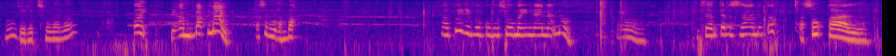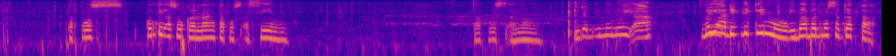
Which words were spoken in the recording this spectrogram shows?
Hmm, diretso na lang. Oy, may ambak man. Asa yung ambak? Ah, pwede pa kumusumay na na, no? Hmm. Saan teras na ano to? asukal. Tapos, kunting asukal lang, tapos asin. Tapos, ano, Hindi imuloy ah. Luya, dikdikin mo, ibabad mo sa gata.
